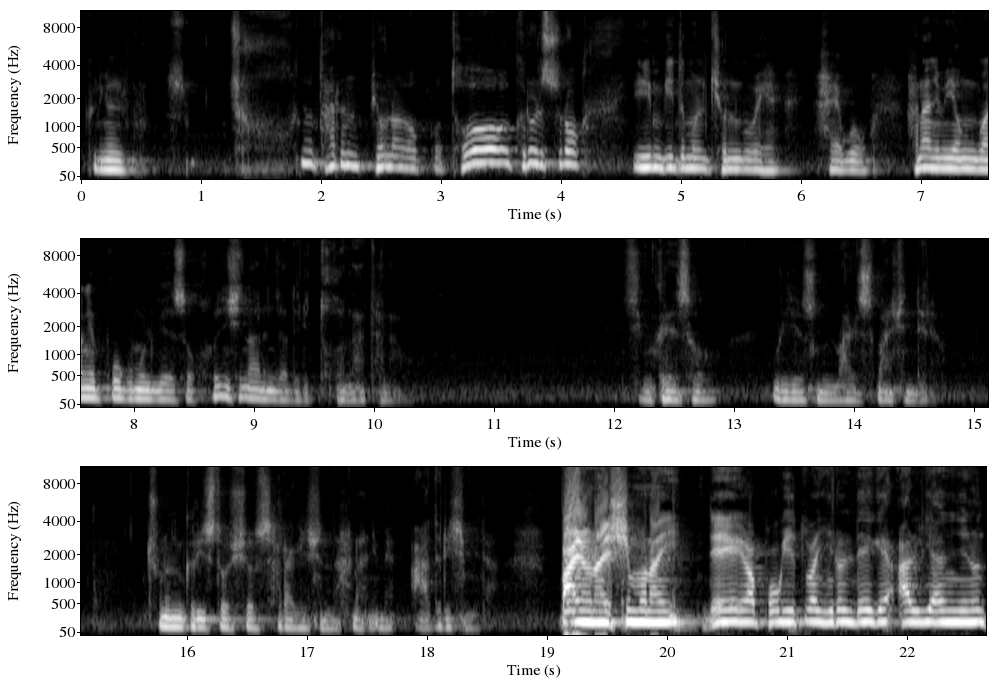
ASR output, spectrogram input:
그러니까 전혀 다른 변화가 없고 더 그럴수록 이 믿음을 견고해 하고 하나님의 영광의 복음을 위해서 헌신하는 자들이 더 나타나고 지금 그래서 우리 예수님 말씀하신 대로 주는 그리스도시요 살아계신 하나님의 아들이십니다. 바요나 시모나이 내가 복이 있다 이를 내게 알게 하는 이는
